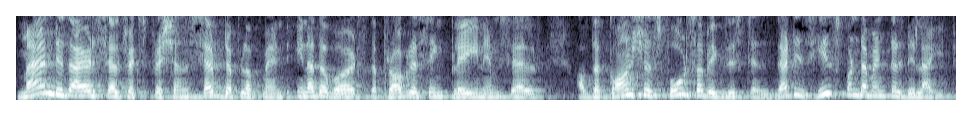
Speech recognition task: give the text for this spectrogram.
Man desires self expression, self development, in other words, the progressing play in himself of the conscious force of existence. That is his fundamental delight.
